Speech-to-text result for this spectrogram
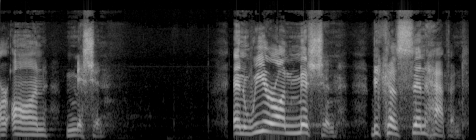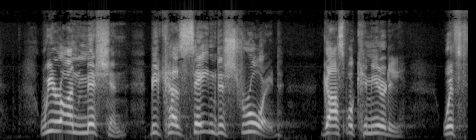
are on mission. And we are on mission because sin happened. We are on mission because Satan destroyed gospel community with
